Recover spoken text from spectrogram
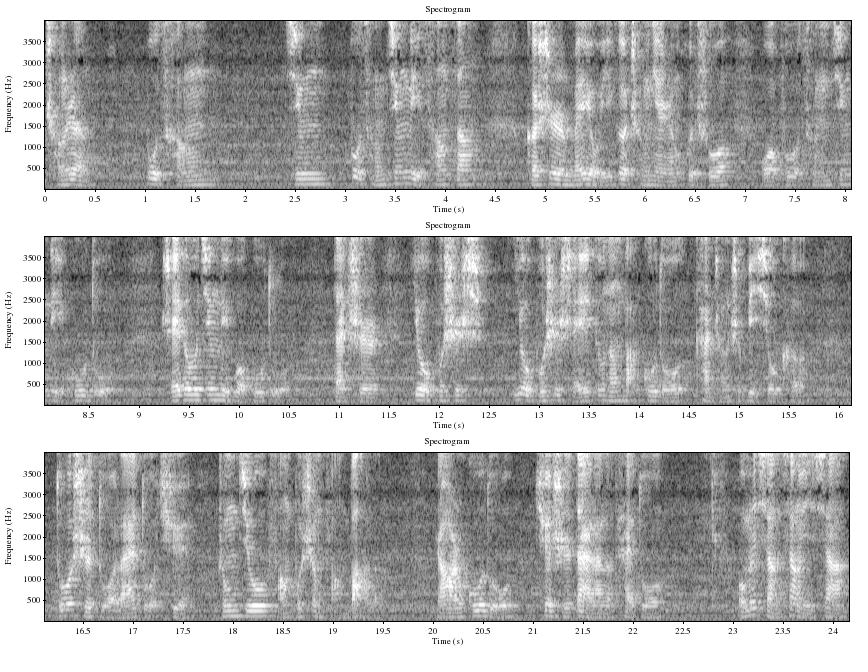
承认，不曾经不曾经历沧桑。”可是没有一个成年人会说我不曾经历孤独，谁都经历过孤独，但是又不是谁又不是谁都能把孤独看成是必修课，多是躲来躲去，终究防不胜防罢了。然而孤独确实带来了太多。我们想象一下，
